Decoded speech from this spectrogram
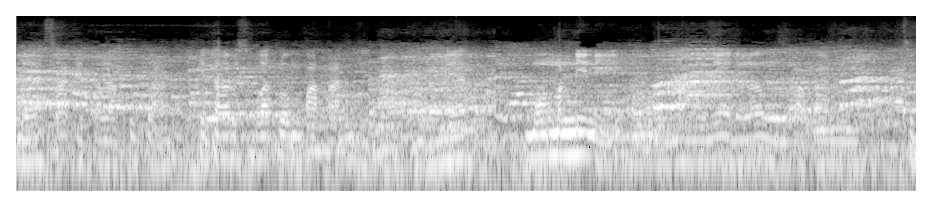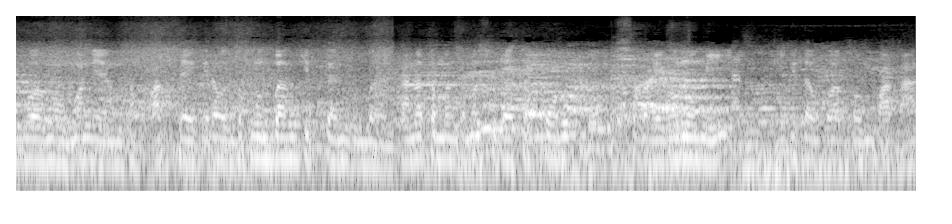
biasa kita lakukan. Kita harus buat lompatan. Makanya momen ini, momen ini adalah merupakan sebuah momen yang tepat saya kira untuk membangkitkan kembali. Karena teman-teman sudah terpuruk secara ekonomi. Jadi kita buat lompatan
